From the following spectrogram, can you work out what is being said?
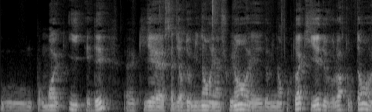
ou pour moi I et D, euh, qui est, c'est-à-dire dominant et influent, et dominant pour toi, qui est de vouloir tout le temps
